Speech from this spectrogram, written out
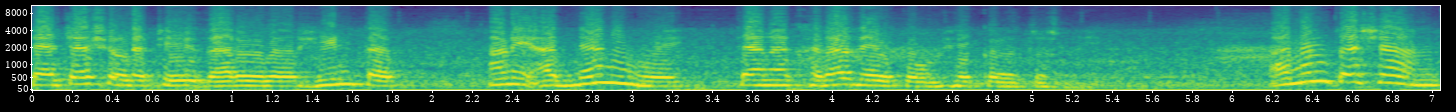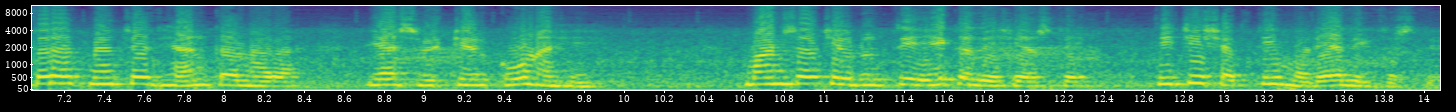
त्याच्या शोधासाठी दारोदार हिंडतात आणि अज्ञानामुळे त्यांना खरा देव कोण हे कळतच नाही. अनंत अशा अंतरात्म्याचे ध्यान करणारा या सृष्टीवर कोण आहे? माणसाची वृत्ती एकदेशी असते तिची शक्ती मर्यादित असते.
